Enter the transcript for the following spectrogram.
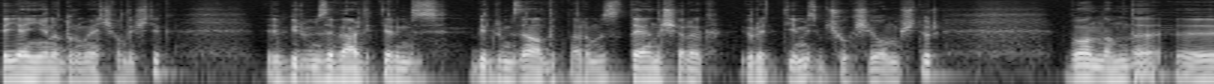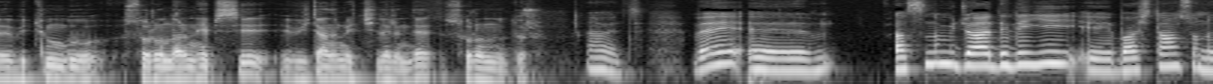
ve yan yana durmaya çalıştık. E, birbirimize verdiklerimiz, birbirimizden aldıklarımız, dayanışarak ürettiğimiz birçok şey olmuştur. Bu anlamda e, bütün bu sorunların hepsi vicdan üreticilerinde sorunudur. Evet ve e, aslında mücadeleyi e, baştan sona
